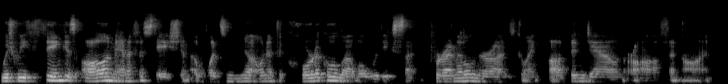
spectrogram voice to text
which we think is all a manifestation of what's known at the cortical level with the pyramidal neurons going up and down or off and on.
